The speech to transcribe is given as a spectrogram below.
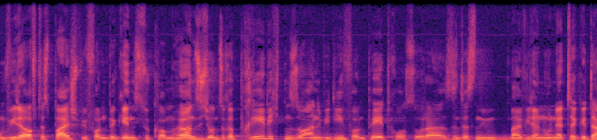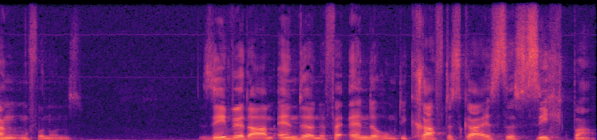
Um wieder auf das Beispiel von Beginn zu kommen, hören sich unsere Predigten so an wie die von Petrus oder sind es mal wieder nur nette Gedanken von uns? Sehen wir da am Ende eine Veränderung, die Kraft des Geistes sichtbar?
